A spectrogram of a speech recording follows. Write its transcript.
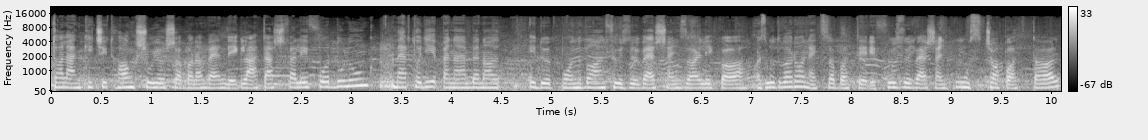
talán kicsit hangsúlyosabban a vendéglátás felé fordulunk, mert hogy éppen ebben az időpontban főzőverseny zajlik az udvaron, egy szabadtéri főzőverseny 20 csapattal,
